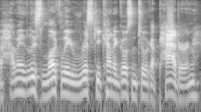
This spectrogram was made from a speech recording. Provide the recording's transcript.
Uh, I mean, at least luckily Risky kind of goes into like a pattern.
